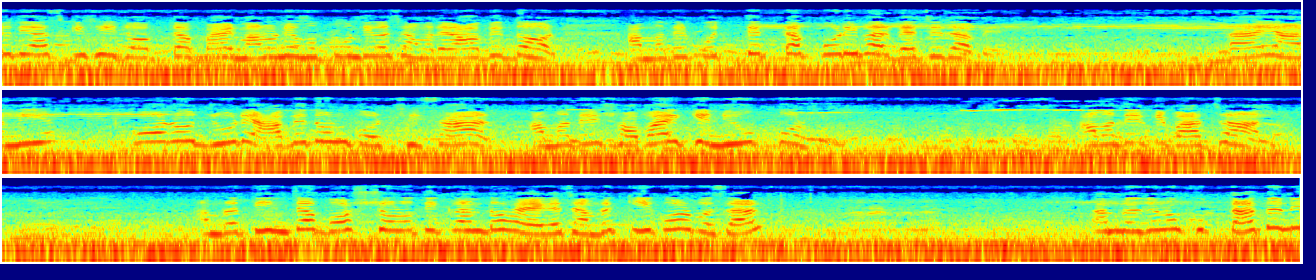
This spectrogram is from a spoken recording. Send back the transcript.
যদি আজকে সেই জবটা পাই, মাননীয় মুখ্যমন্ত্রীর কাছে আমাদের আবেদন, আমাদের প্রত্যেকটা পরিবার বেঁচে যাবে। তাই আমি বড় জুড়ে আবেদন করছি, স্যার, আমাদের সবাইকে নিয়োগ করুন। আমাদেরকে বাঁচান। আমরা তিনটা বৎসর অতিক্রান্ত হয়ে গেছে, আমরা কি করব, স্যার? আমরা যেন খুব তাড়াতাড়ি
